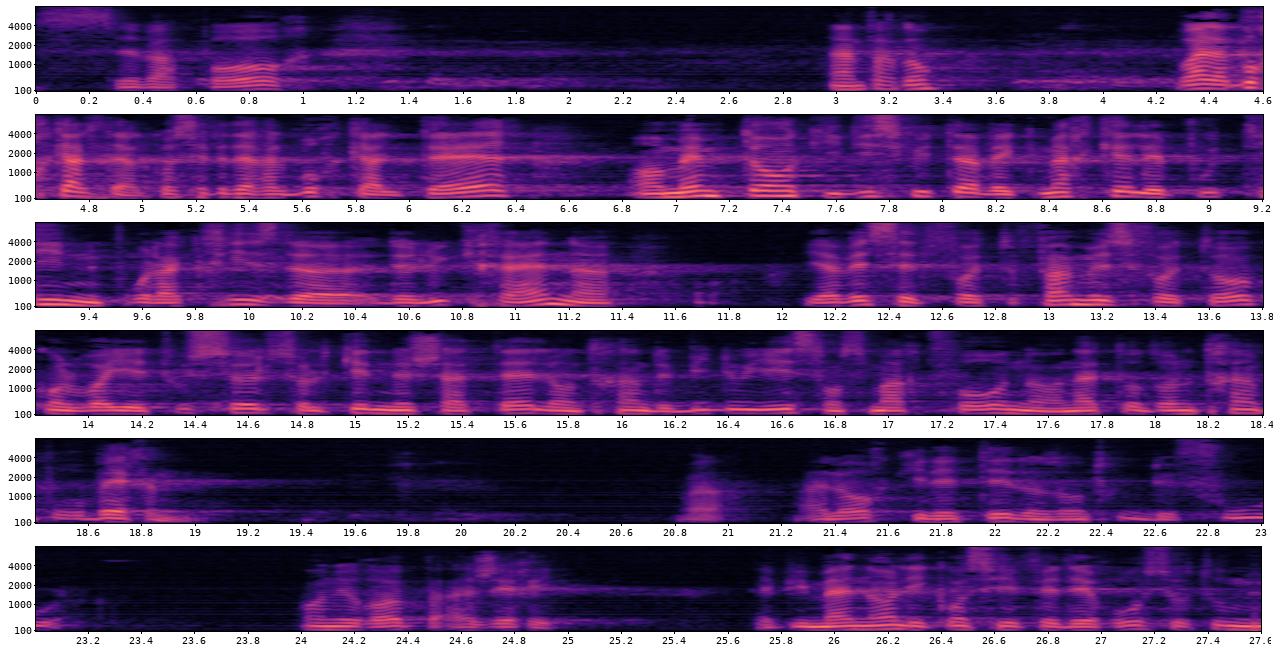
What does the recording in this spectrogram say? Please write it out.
s'évapore. Hein, pardon? Voilà, Bourg-Calter, le Conseil fédéral Bourg-Calter, en même temps qu'il discutait avec Merkel et Poutine pour la crise de, l'Ukraine, il y avait cette fameuse photo qu'on le voyait tout seul sur le quai de Neuchâtel en train de bidouiller son smartphone en attendant le train pour Berne alors qu'il était dans un truc de fou en Europe à gérer. Et puis maintenant, les conseillers fédéraux, surtout M.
